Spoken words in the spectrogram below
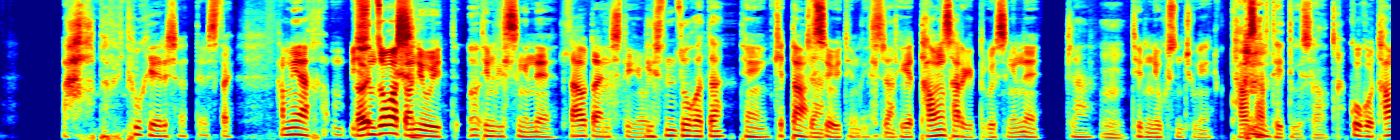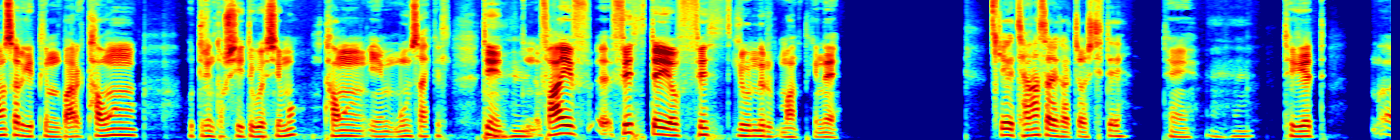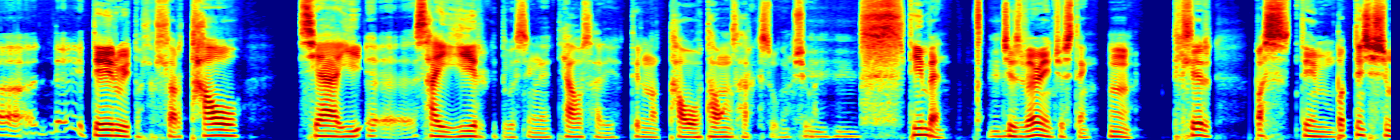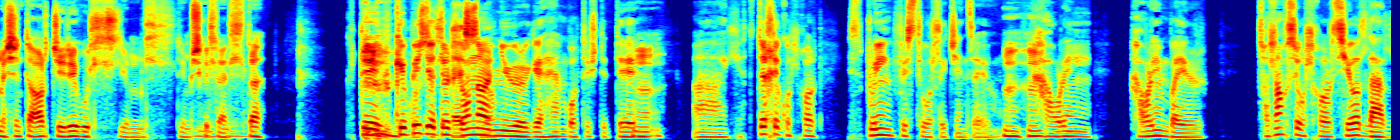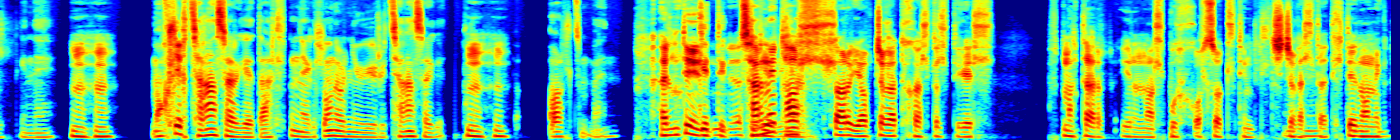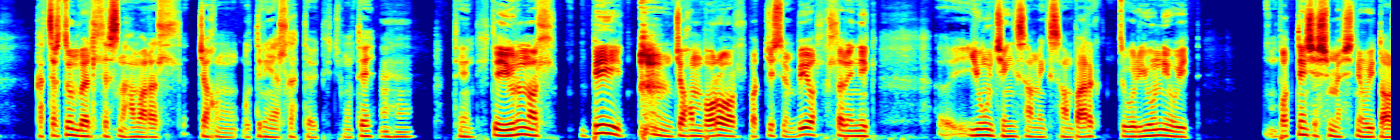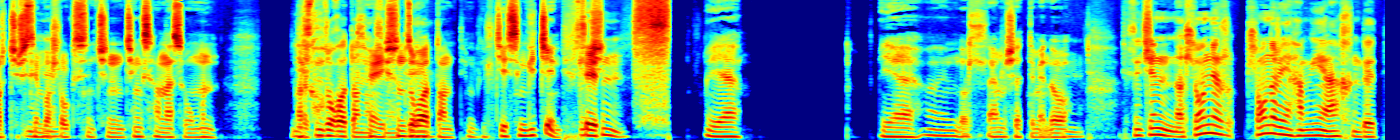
аа түүх яриа шаттай баста. Хамгийн анх 900-аад оны үед тэмдэглэсэн гинэ. Lao Dynasty-гийн үед. 900 да. Тийм, За. улсын үед тэмдэглэсэн. Тэгээ 5 сар гэдэг байсан гинэ. За. Тэр нь юу гэсэн ч үгүй. 5 сард хийдэг гэсэн. Гүү гүү 5 сар гэдэг нь баг 5 өдрийн турш хийдэг байсан юм уу? 5 ийм moon cycle. Тийм, 5 fifth day of fifth lunar month гинэ. Чи яг цагаан сарыг харж байгаа шүү дээ. Тийм. Аа. Тэгээд дээр үед болохоор 5 ся э, сая year гэдэг байсан гинэ. 5 сар. Тэр нь 5 5 сар гэсэн үг юм шиг байна. Тийм байна. Which is very interesting. Хм. Тэгэхээр бас тийм буддын шашин машинтай орж ирээгүй юм л юм шиг л байна л да. Гэтэ Wikipedia дээр Lunar? New Year-гээ хайнгуут шүү дээ. Аа хятадынхыг болохоор Spring Festival гэж энэ заяа. Хаврын хаврын баяр. Солонгосыг болохоор Seollal гинэ. Мгм. Монголыг цагаан сар гэдэг арталт нь яг Lunar New Year-ийг цагаан сар гэдэг оролцсон байна. Харин тийм сарны тооллоор явж байгаа тохиолдолд тэгэл автоматар ер нь бол бүх улсууд л тэмдэглэж байгаа л та. Гэхдээ нөө нэг газар зүүн байрлалаас нь хамаарал жоохон өдрийн ялгаатай байдаг ч юм уу те. Аа. Тийм. Гэхдээ ер нь бол би жоохон буруу бол бодож ирсэн. Би болохоор энийг э, юун Чингис хаан гэсэн баг зүгээр юуны үед буддын шашин машины үед орж ирсэн болов уу гэсэн чинь Чингис хаанаас өмнө Бараг 900-аад он. тийм, 900-аад онд тэмдэглэж исэн гэж байна. Тэгэхээр яа. Яа, энэ бол аим шат юм байна уу. Тэгсэн чинь Lunar Lunar-ийн хамгийн анх ингээд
